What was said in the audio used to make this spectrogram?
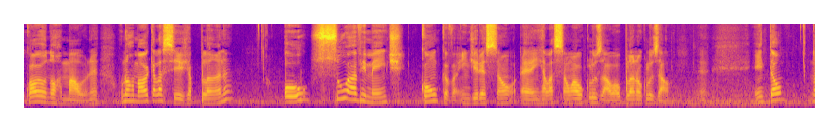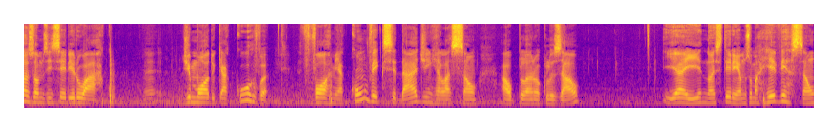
Qual é o normal? Né? O normal é que ela seja plana ou suavemente côncava em direção, é, em relação ao oclusal, ao plano oclusal. Né? Então, nós vamos inserir o arco né, de modo que a curva forme a convexidade em relação ao plano oclusal, e aí nós teremos uma reversão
